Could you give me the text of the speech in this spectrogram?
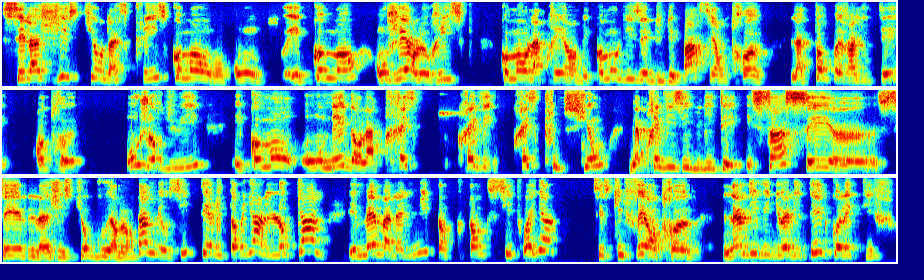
C'est la gestion de la crise, comment on, et comment on gère le risque, comment on l'appréhende. Et comme on le disait du départ, c'est entre la temporalité, entre aujourd'hui et comment on est dans la prescription la prévisibilité. Et ça, euh, c'est la gestion gouvernementale, mais aussi territoriale, locale, et même à la limite en tant que citoyen. C'est ce qui fait entre l'individualité et le collectif.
